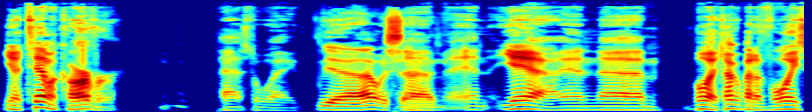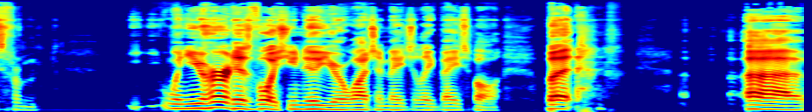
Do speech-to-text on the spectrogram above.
you know Tim McCarver passed away. Yeah, that was sad. Um, and yeah, and um, boy, talk about a voice from when you heard his voice, you knew you were watching Major League Baseball. But uh,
